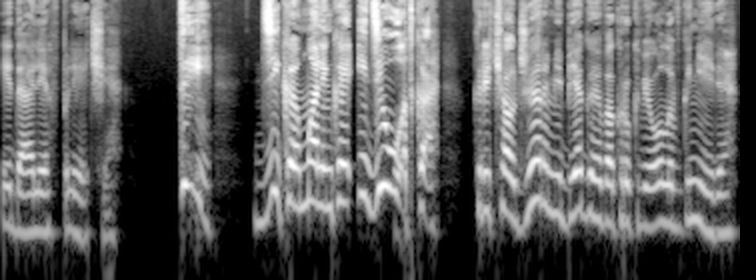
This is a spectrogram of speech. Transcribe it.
и далее в плечи. «Ты, дикая маленькая идиотка!» — кричал Джереми, бегая вокруг Виолы в гневе.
